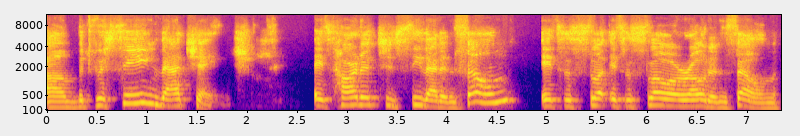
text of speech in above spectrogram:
Um, but we're seeing that change. It's harder to see that in film. It's a, sl- it's a slower road in film,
